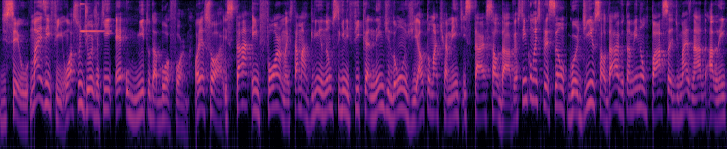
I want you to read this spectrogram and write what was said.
de Seul. Mas enfim, o assunto de hoje aqui é o mito da boa forma. Olha só, estar em forma, estar magrinho não significa nem de longe automaticamente estar saudável. Assim como a expressão gordinho saudável também não passa de mais nada além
